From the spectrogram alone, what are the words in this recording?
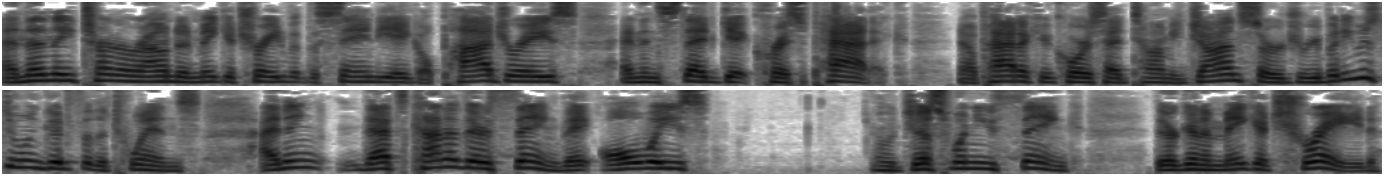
and then they turn around and make a trade with the San Diego Padres and instead get Chris Paddack. Now Paddack, of course, had Tommy John surgery, but he was doing good for the Twins. I think that's kind of their thing. They always, just when you think they're going to make a trade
